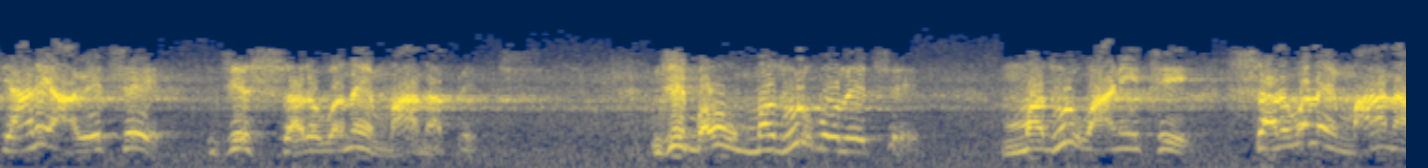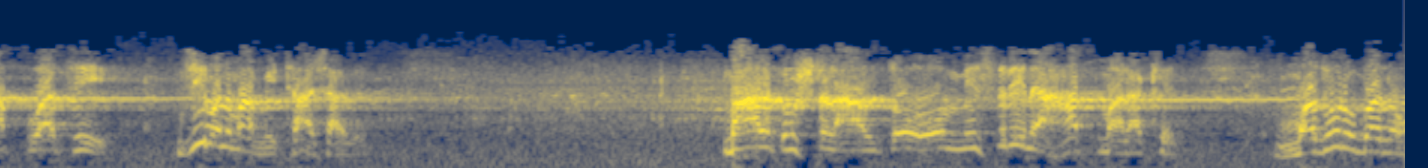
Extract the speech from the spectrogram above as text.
ત્યારે આવે છે જે સર્વને માન આપે છે. જે બહુ મધુર બોલે છે, મધુર વાણીથી સર્વને માન આપવાથી જીવનમાં મીઠાશ આવે બાલકૃષ્ણલાલ તો મિશ્રીને હાથમાં રાખે મધુર બનો,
